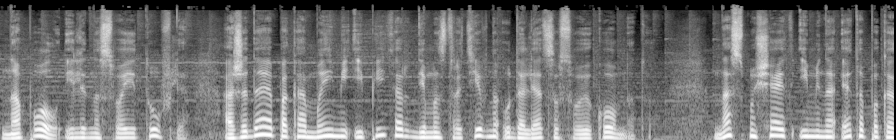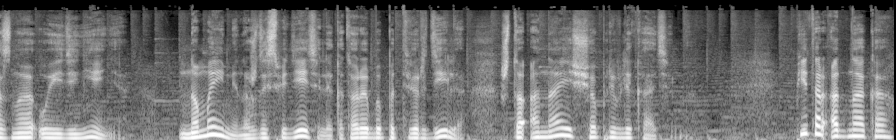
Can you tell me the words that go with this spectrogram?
на пол или на свои туфли, ожидая, пока Мэйми и Питер демонстративно удалятся в свою комнату. Нас смущает именно это показное уединение. Но Мэйми нужны свидетели, которые бы подтвердили, что она еще привлекательна. Питер, однако,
